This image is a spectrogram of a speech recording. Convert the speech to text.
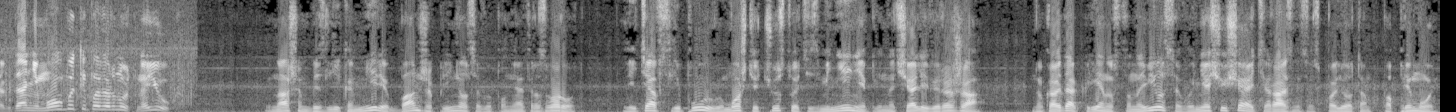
Тогда не мог бы ты повернуть на юг? В нашем безликом мире Банжа принялся выполнять разворот. Летя вслепую, вы можете чувствовать изменения при начале виража, но когда крен установился, вы не ощущаете разницы с полетом по прямой.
